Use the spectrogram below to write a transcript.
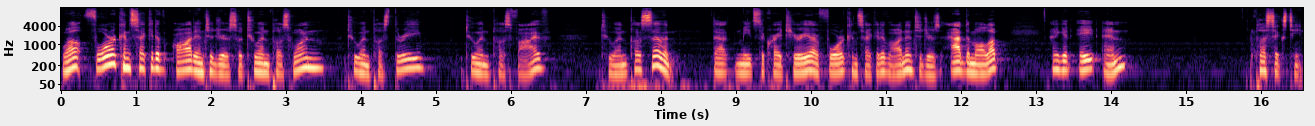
Well, four consecutive odd integers, so 2n plus 1, 2n plus 3, 2n plus 5, 2n plus 7. That meets the criteria of four consecutive odd integers. Add them all up and you get 8n plus 16.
